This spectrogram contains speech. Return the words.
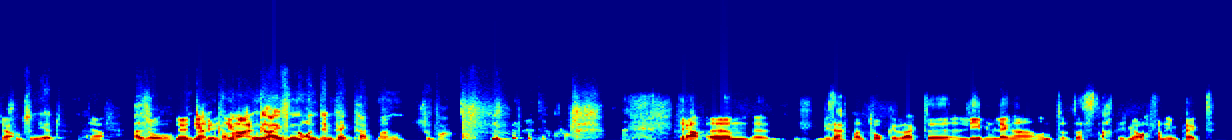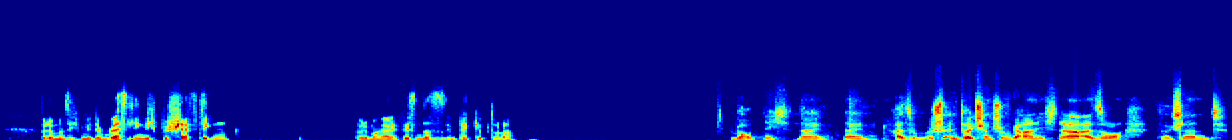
ja. funktioniert. Ja. Also ne, dann kann man angreifen und Impact platt machen. Super. Ja, ähm, äh, wie sagt man, Tok sagte, leben länger und das dachte ich mir auch von Impact. Würde man sich mit dem Wrestling nicht beschäftigen, würde man gar nicht wissen, dass es Impact gibt, oder? Überhaupt nicht, nein, nein. Also in Deutschland schon gar nicht. Ne? Also Deutschland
